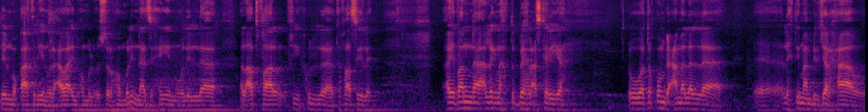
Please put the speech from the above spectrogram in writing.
للمقاتلين ولعوائلهم ولأسرهم وللنازحين وللأطفال في كل تفاصيله. أيضا اللجنة الطبية العسكرية وتقوم بعمل الاهتمام بالجرحى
